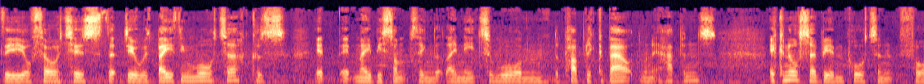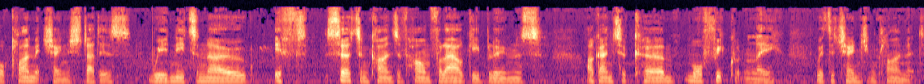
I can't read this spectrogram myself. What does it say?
the authorities that deal with bathing water because it, it may be something that they need to warn the public about when it happens. It can also be important for climate change studies. We need to know if certain kinds of harmful algae blooms are going to occur more frequently with the changing climate.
